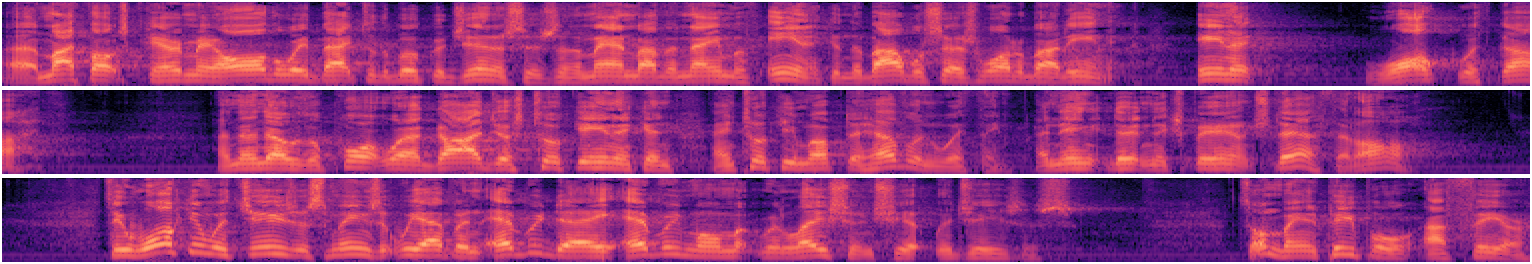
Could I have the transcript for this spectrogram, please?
Uh, my thoughts carry me all the way back to the book of Genesis and a man by the name of Enoch. And the Bible says, what about Enoch? Enoch walked with God. And then there was a point where God just took Enoch and, and took him up to heaven with him. And Enoch didn't experience death at all. See, walking with Jesus means that we have an everyday, every moment relationship with Jesus. So many people, I fear,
